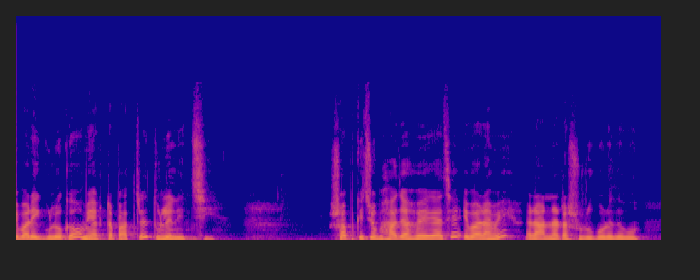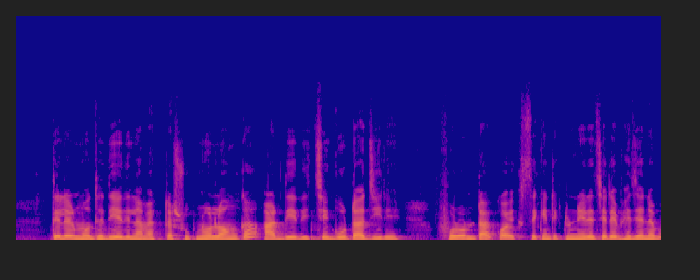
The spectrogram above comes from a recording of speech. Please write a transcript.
এবার এগুলোকেও আমি একটা পাত্রে তুলে নিচ্ছি। সব কিছু ভাজা হয়ে গেছে, এবার আমি রান্নাটা শুরু করে দেবো। তেলের মধ্যে দিয়ে দিলাম একটা শুকনো লঙ্কা, আর দিয়ে দিচ্ছি গোটা জিরে। ফোড়নটা কয়েক সেকেন্ড একটু নেড়ে চেড়ে ভেজে নেব।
